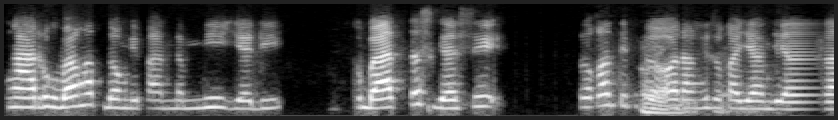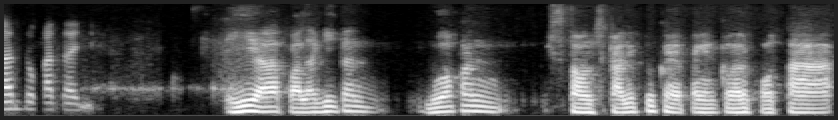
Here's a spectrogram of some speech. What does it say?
ngaruh banget dong di pandemi jadi kebatas gak sih lo kan tipe Oh, iya. orang yang suka jalan-jalan tuh katanya Iya, apalagi kan gua kan setahun sekali tuh kayak pengen keluar kota.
